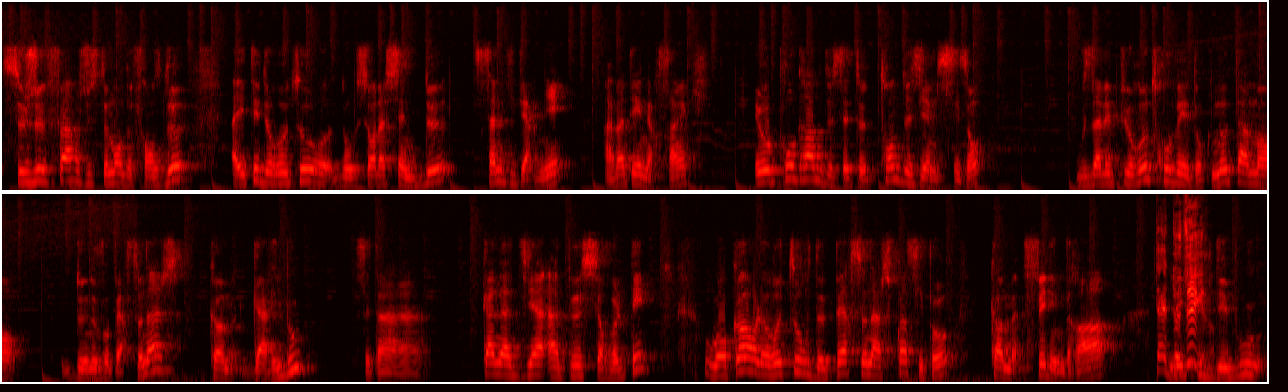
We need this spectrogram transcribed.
ce jeu phare justement de France 2 a été de retour donc sur la chaîne 2 samedi dernier à 21h05. Et au programme de cette 32e saison, vous avez pu retrouver donc notamment de nouveaux personnages comme Garibou, c'est un Canadien un peu survolté, ou encore le retour de personnages principaux comme Felindra, Tête de l'équipe des bouts.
